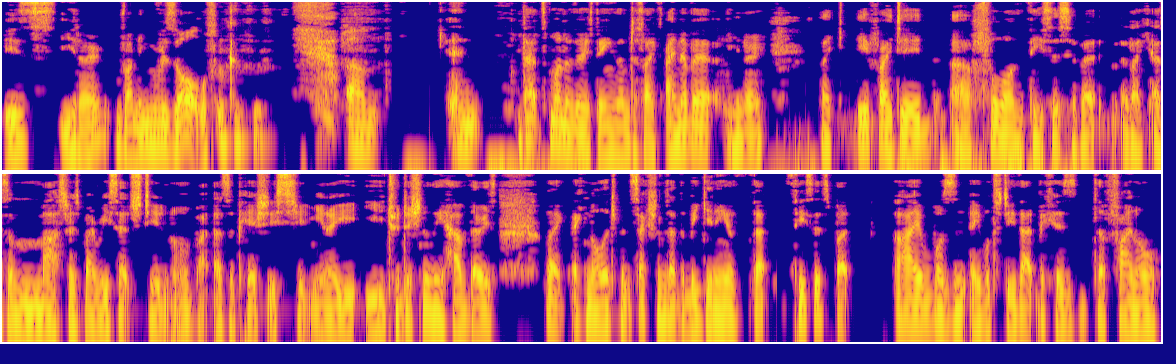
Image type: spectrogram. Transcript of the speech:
is you know running Resolve. um, and that's one of those things. I'm just like I never, you know, like if I did a full on thesis of it, like as a master's by research student or by, as a PhD student, you know, you, you traditionally have those like acknowledgement sections at the beginning of that thesis, but I wasn't able to do that because the final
